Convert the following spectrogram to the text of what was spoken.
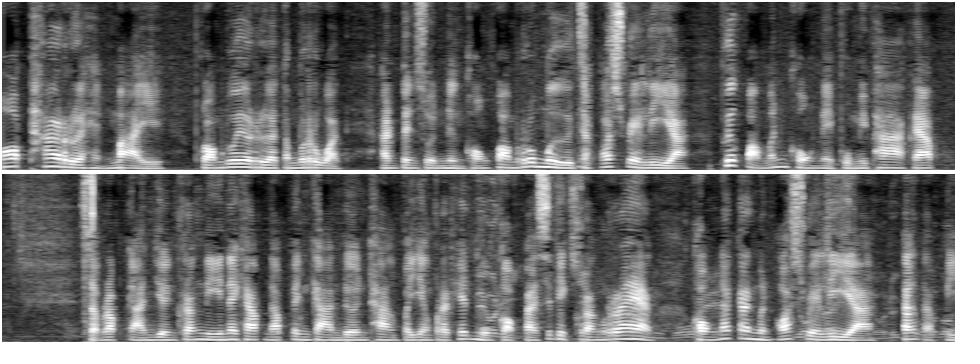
มอบท่าเรือแห่งใหม่ พร้อมด้วยเรือตำรวจ อันเป็นส่วนหนึ่งของความร่วมมือจากออสเตรเลีย เพื่อความมั่นคงในภูมิภาคครับสำหรับการเยือนครั้งนี้นะครับนับเป็นการเดินทางไปยังประเทศหมู่เกาะแปซิฟิกครั้งแรก ของนักการเมืองออสเตรเลีย ตั้งแต่ปี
